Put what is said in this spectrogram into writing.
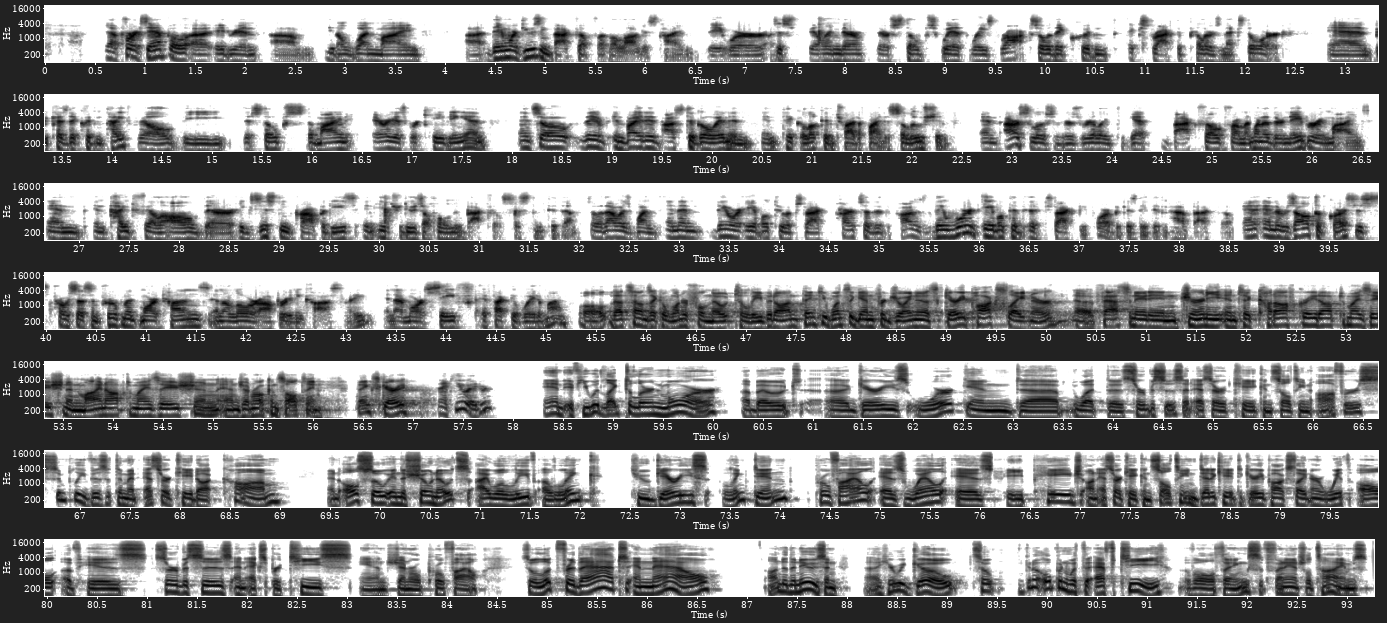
yeah, for example, uh, Adrian, um, you know, one mine, uh, they weren't using backfill for the longest time. They were just filling their their stopes with waste rock, so they couldn't extract the pillars next door. And because they couldn't tight fill, the the stopes, the mine areas were caving in. And so they've invited us to go in and, and take a look and try to find a solution. And our solution was really to get backfill from one of their neighboring mines and, and tight fill all their existing properties and introduce a whole new backfill system to them. So that was one. And then they were able to extract parts of the deposits they weren't able to extract before because they didn't have backfill. And, and the result, of course, is process improvement, more tons, and a lower operating cost, right? And a more safe, effective way to mine. Well, that sounds like a wonderful note to leave it on. Thank you once again for joining us, Gary Poxleitner. A fascinating journey into cutoff grade grade optimization and mine optimization and general consulting. Thanks, Gary. Thank you, Adrian. And if you would like to learn more about uh, Gary's work and uh, what the services that SRK Consulting offers, simply visit them at srk.com. And also in the show notes, I will leave a link to Gary's LinkedIn profile, as well as a page on SRK Consulting dedicated to Gary Poxleitner with all of his services and expertise and general profile. So look for that. And now on to the news. And uh, here we go. So I'm going to open with the FT of all things, Financial Times,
